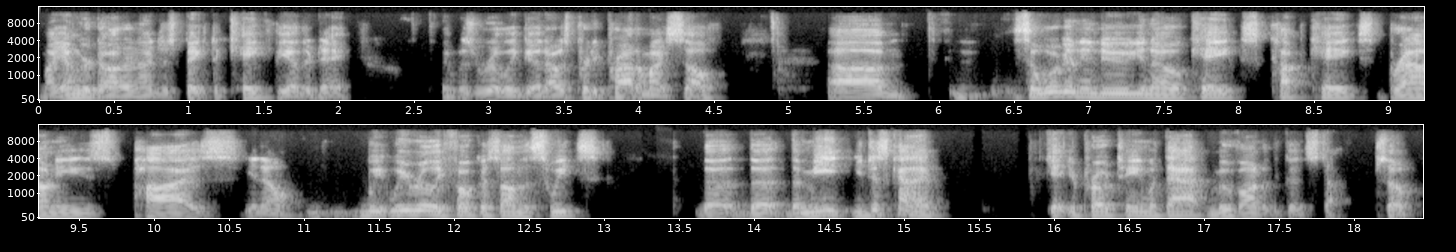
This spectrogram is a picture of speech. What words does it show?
my younger daughter and I just baked a cake the other day. It was really good. I was pretty proud of myself. Um, so we're going to do, you know, cakes, cupcakes, brownies, pies. You know, we we really focus on the sweets, the the the meat. You just kind of get your protein with that, move on to the good stuff. So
